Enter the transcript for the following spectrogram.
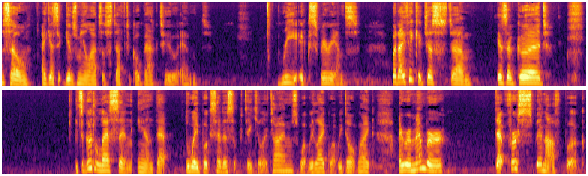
So I guess it gives me lots of stuff to go back to and re experience. But I think it just um, is a good, it's a good lesson in that the way books hit us at particular times, what we like, what we don't like. I remember that first spin off book.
